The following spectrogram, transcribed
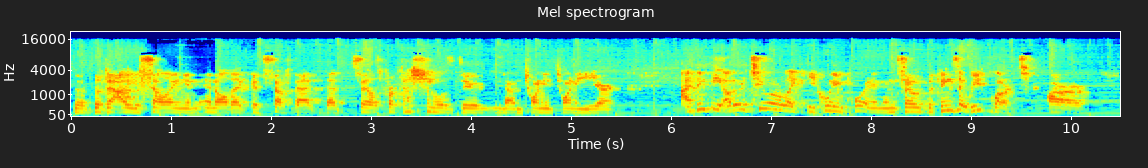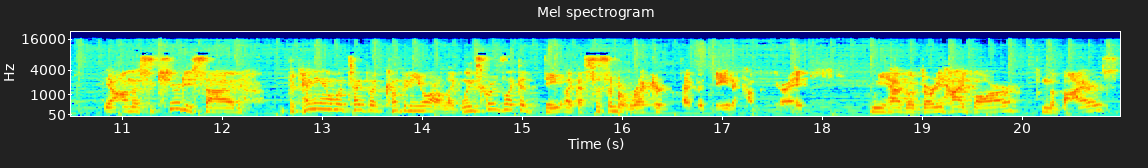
the, value selling and, and all that good stuff that, that sales professionals do, you know, in 2020 year. I think the other two are like equally important. And so the things that we've learned are, you know, on the security side, depending on what type of company you are, like LinkSquare is like a date, like a system of record type of data company, right? We have a very high bar from the buyers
